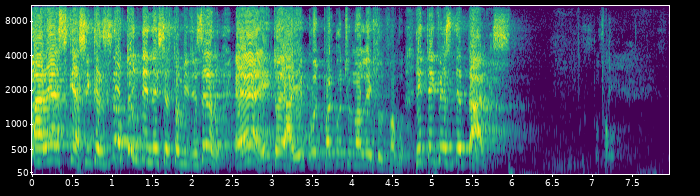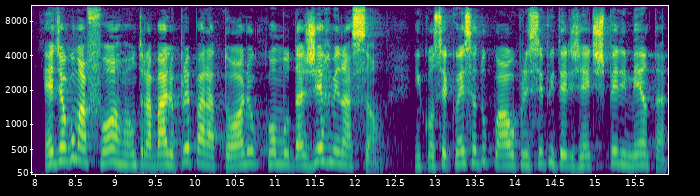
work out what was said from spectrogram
Parece que é assim, quer dizer, eu estou entendendo o que vocês estão me dizendo? É, então aí pode continuar a leitura, por favor. A gente tem que ver esses detalhes. Por favor. É de alguma forma um trabalho preparatório como o da germinação. em consequência do qual o princípio inteligente experimenta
